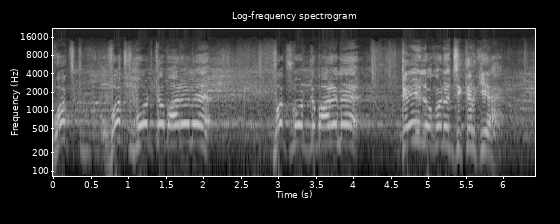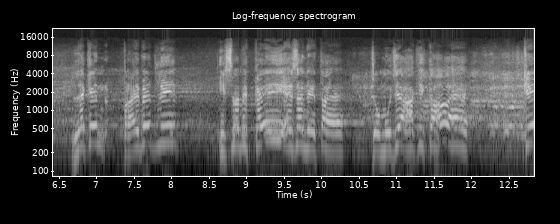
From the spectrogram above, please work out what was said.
वक्फ वक्फ बोर्ड के बारे में, वक्फ बोर्ड के बारे में कई लोगों ने ज़िक्र किया है। लेकिन प्राइवेटली इसमें भी कई ऐसा नेता है जो मुझे आके कहा है कि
